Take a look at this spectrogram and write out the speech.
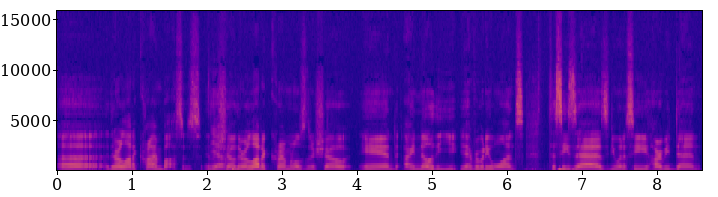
uh, there are a lot of crime bosses in the Yeah. show. There are a lot of criminals in the show, and I know that you, everybody wants to see Zsasz, and you want to see Harvey Dent,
